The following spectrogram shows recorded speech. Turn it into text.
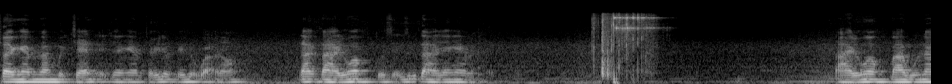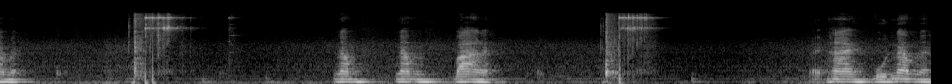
cho anh em năm bảy chén để cho anh em thấy được cái hiệu quả nó. Đang tài đúng không? Tôi sẽ giữ tài cho anh em này. Tài đúng không? ba bốn năm này năm năm ba này. Hai bốn năm này.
